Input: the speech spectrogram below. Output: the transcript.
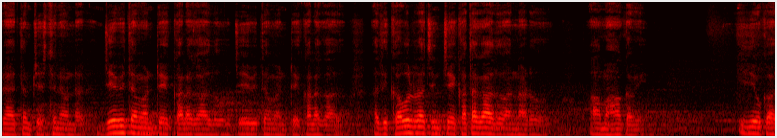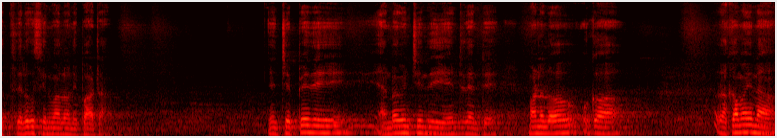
ప్రయత్నం చేస్తూనే ఉండాలి. జీవితం అంటే కళ కాదు జీవితం అంటే కళ కాదు. అది కవులు రచించే కథ కాదు అన్నాడు ఆ మహాకవి. ఇది ఒక తెలుగు సినిమాలోని పాట. నేను చెప్పేది అనుభవించింది ఏంటిదంటే మనలో ఒక రకమైన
